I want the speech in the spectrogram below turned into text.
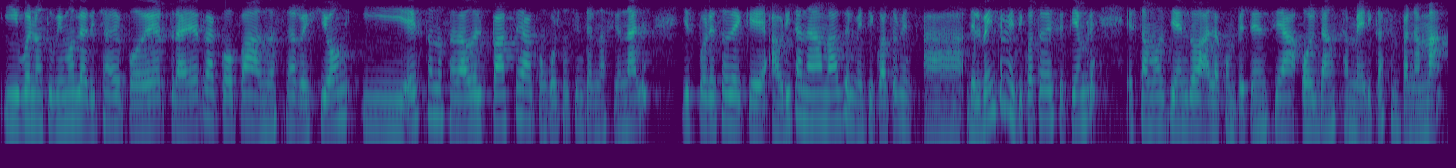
Y bueno, tuvimos la dicha de poder traer la copa a nuestra región y esto nos ha dado el pase a concursos internacionales. Y es por eso de que ahorita nada más del, 24, del 20 al 24 de septiembre estamos yendo a la competencia All Dance Américas en Panamá,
